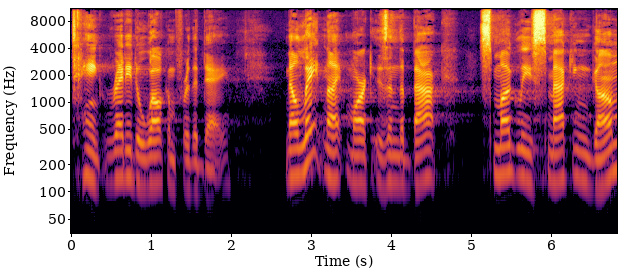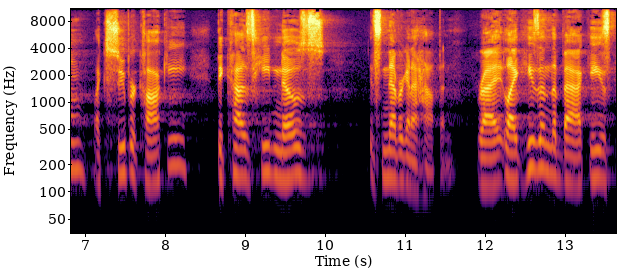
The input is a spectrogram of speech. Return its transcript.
tank ready to welcome for the day. Now, late night Mark is in the back, smugly smacking gum, like super cocky, because he knows it's never to happen, right? Like he's in the back. He's,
